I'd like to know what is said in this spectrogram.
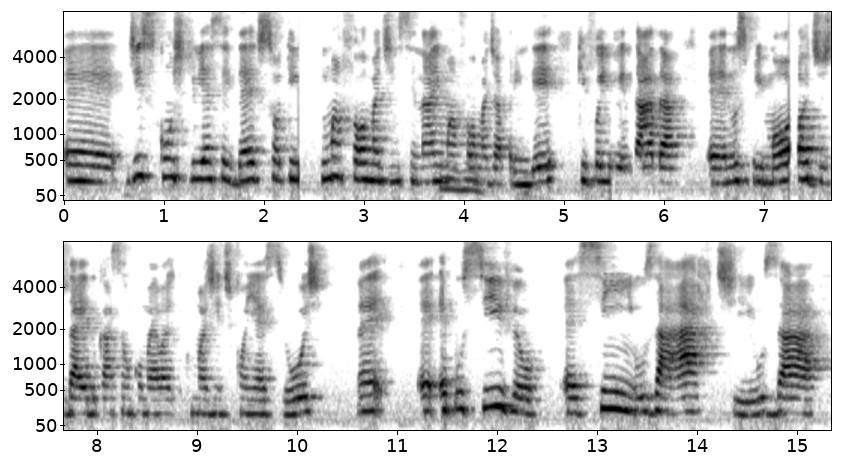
é, desconstruir essa ideia de só ter uma forma de ensinar e uma uhum. forma de aprender que foi inventada é, nos primórdios da educação como, ela, como a gente conhece hoje. Né? É, é possível, é, sim, usar arte, usar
